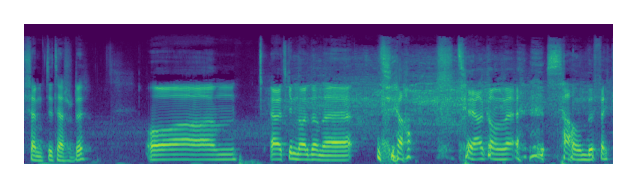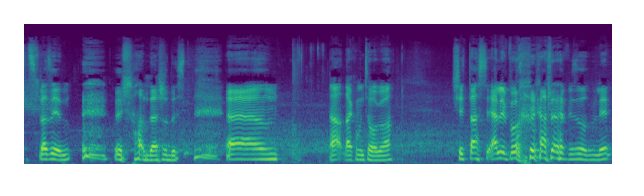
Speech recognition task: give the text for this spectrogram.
50 T-skjorter. Og um, jeg vet ikke når denne Ja, Thea kommer med sound effects fra siden. Fy faen, det er så dust. Um, ja, der kommer toget òg. Shit, ass. Jeg lurer på hvordan denne episoden blir.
